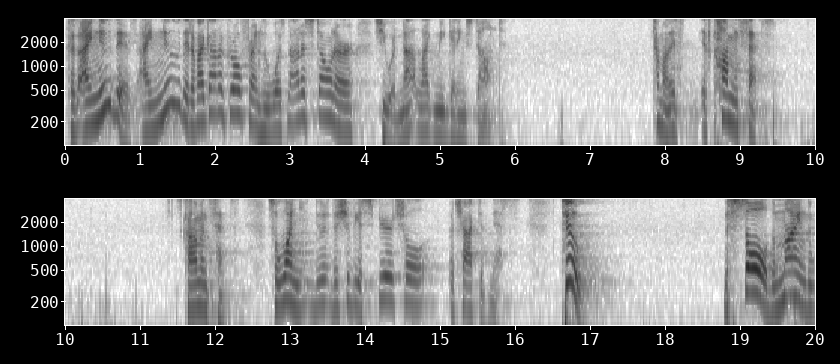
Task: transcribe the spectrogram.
Because I knew this. I knew that if I got a girlfriend who was not a stoner, she would not like me getting stoned. Come on, it's, it's common sense. It's common sense. So, one, there, there should be a spiritual attractiveness. Two, the soul, the mind, the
